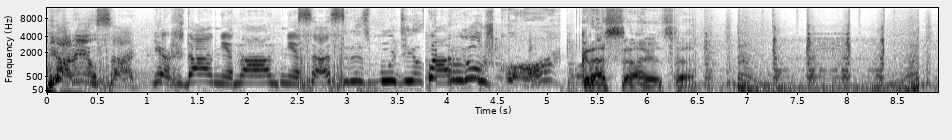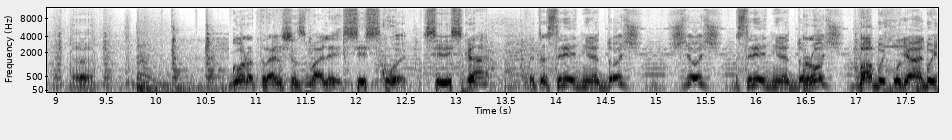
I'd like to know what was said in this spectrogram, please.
Явился! Нежданный нам не сос разбудил подушку. Красавица. Э. Город раньше звали Сиськой. Сиська – это средняя дочь, дочь, средняя дочь, бабы худябы.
